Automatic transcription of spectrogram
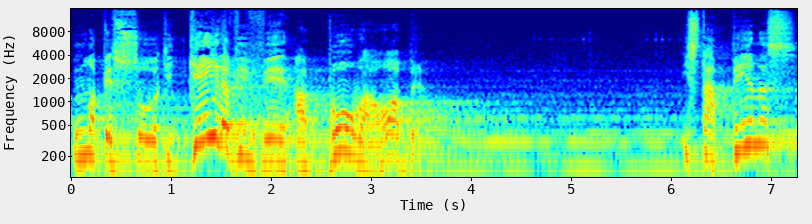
uma pessoa que queira viver a boa obra está apenas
